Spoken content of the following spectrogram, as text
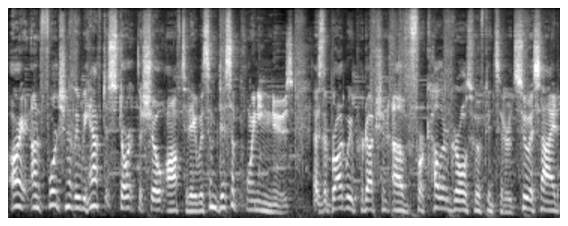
All right, unfortunately, we have to start the show off today with some disappointing news as the Broadway production of For Colored Girls Who Have Considered Suicide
